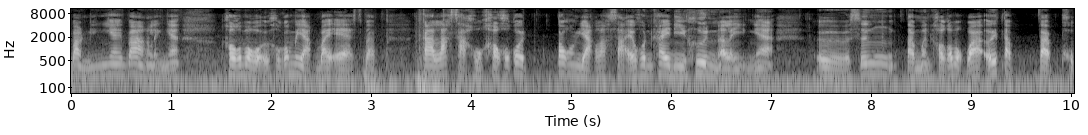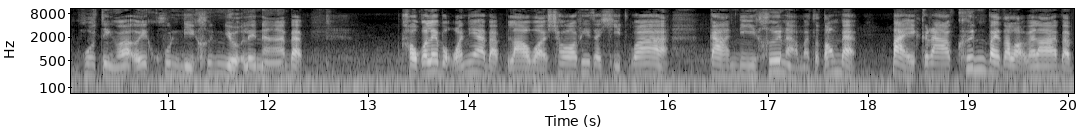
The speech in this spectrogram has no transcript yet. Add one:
บ้างยังไงบ้างอะไรเงี้ยเขาก็บอกเออเขาก็ไม่อยากไบแอสแบบการรักษาของเขาเขาก็ต้องอยากรักษาให้คนไข้ดีขึ้นอะไรอย่างเงี้ยเออซึ่งแต่เหมือนเขาก็บอกว่าเอ้ยแต่แต่ผมพูดจริงว่าเอ้ยคุณดีขึ้นเยอะเลยนะ แบบเขาก็เลยบอกว่าเนี่ยแบบเราอะชอบที่จะคิดว่าการดีขึ้นอะมันจะต้องแบบ ไต่กราฟขึ้นไปตลอดเวลาแบบ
